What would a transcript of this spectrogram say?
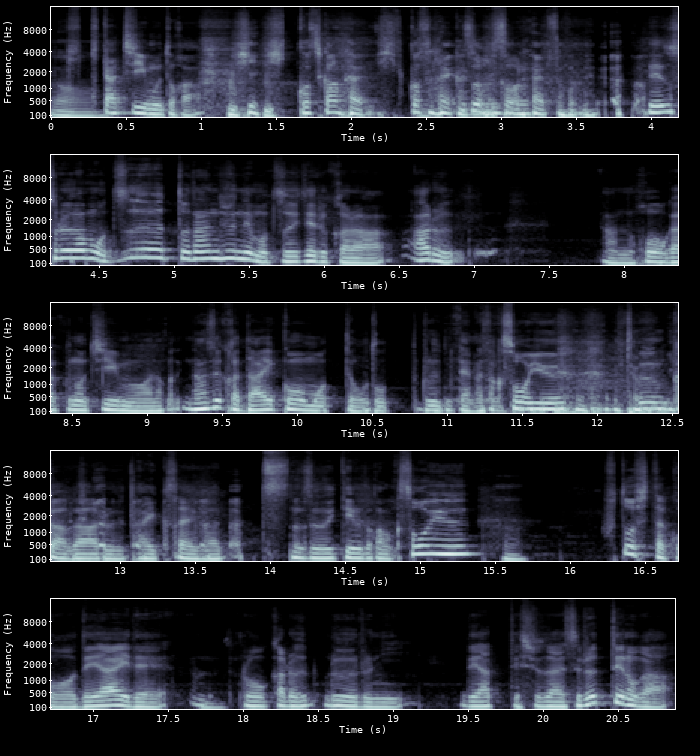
あ。うん北チームとか ひ引っ越しかない、引っ越さない限りそうそうですもんね。で、それがもうずーっと何十年も続いてるから、ある、あの、方角のチームはなんか、なぜか大根を持って踊るみたいな、なんかそういう文化がある体育祭が続いているとか、かそういう、ふとしたこう出会いで、ローカルルールに出会って取材するっていうのが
